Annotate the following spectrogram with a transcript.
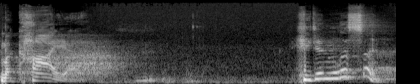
Micaiah, he didn't listen.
